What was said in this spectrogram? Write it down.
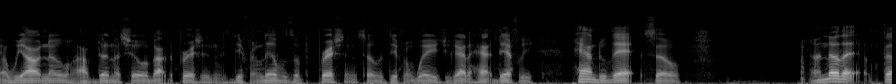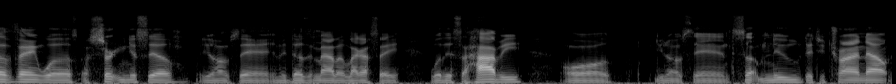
uh, we all know I've done a show about depression. There's different levels of depression, so different ways you gotta ha- definitely handle that. So another other thing was asserting yourself. You know what I'm saying, and it doesn't matter. Like I say, whether it's a hobby or you know what I'm saying, something new that you're trying out.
